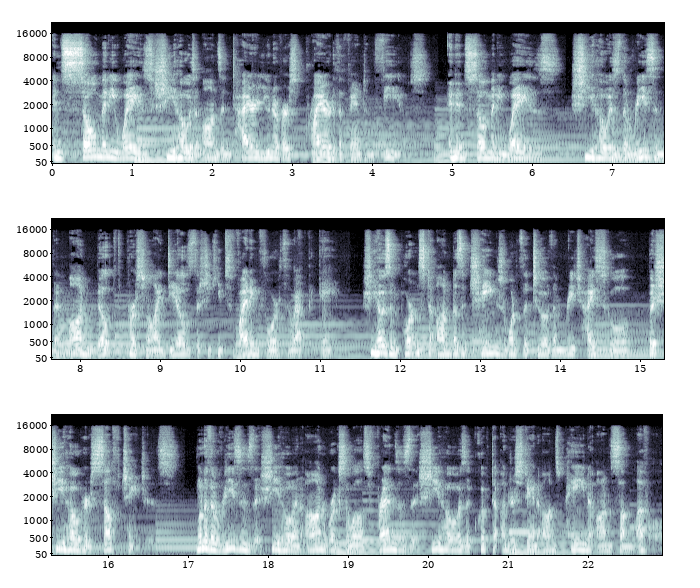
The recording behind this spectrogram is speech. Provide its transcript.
In so many ways, Shiho is Ann's entire universe prior to the Phantom Thieves. And in so many ways, Shiho is the reason that Ann built the personal ideals that she keeps fighting for throughout the game. Shiho's importance to Ann doesn't change once the two of them reach high school, but Shiho herself changes. One of the reasons that Shiho and Ann work so well as friends is that Shiho is equipped to understand Ann's pain on some level.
